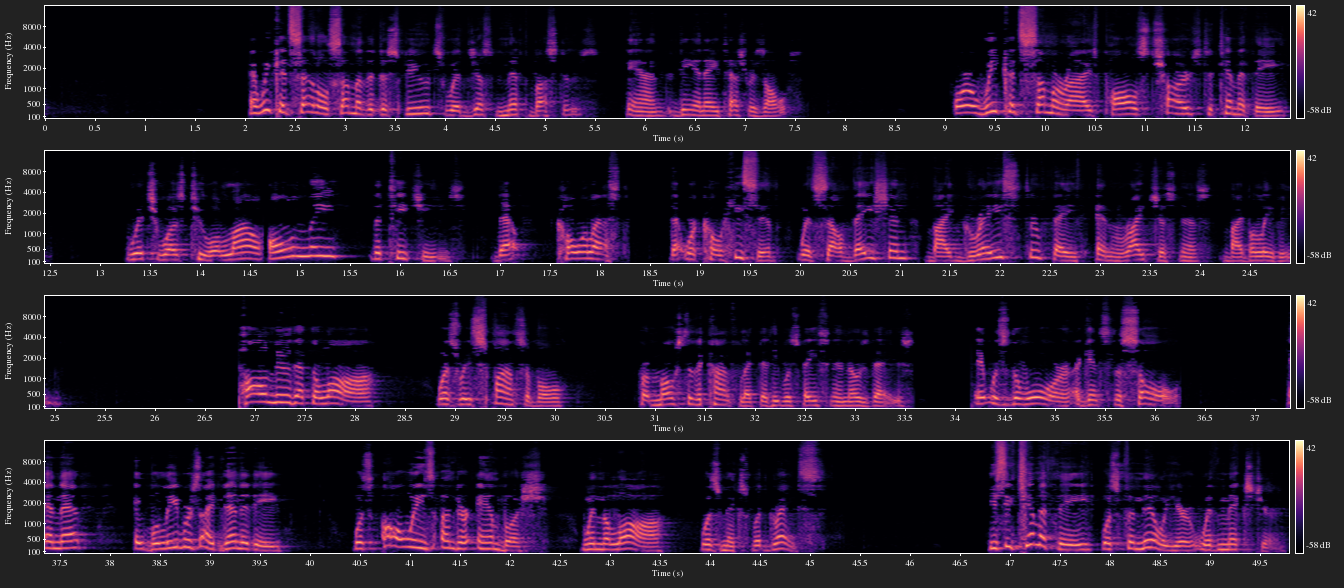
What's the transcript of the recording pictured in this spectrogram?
And we could settle some of the disputes with just mythbusters and DNA test results. Or we could summarize Paul's charge to Timothy, which was to allow only the teachings that coalesced, that were cohesive with salvation by grace through faith and righteousness by believing. Paul knew that the law was responsible for most of the conflict that he was facing in those days. It was the war against the soul. And that a believer's identity was always under ambush when the law was mixed with grace. You see, Timothy was familiar with mixture.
